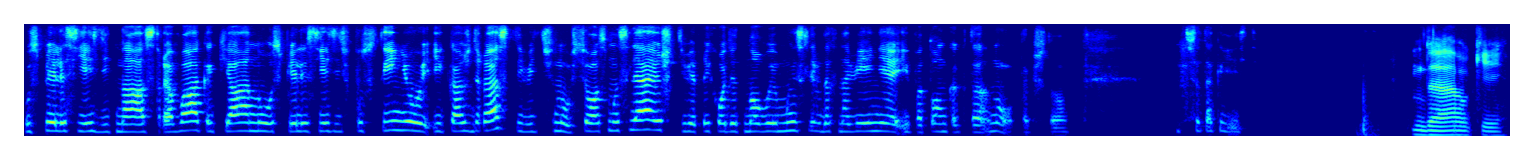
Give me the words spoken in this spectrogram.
успели съездить на острова, к океану, успели съездить в пустыню, и каждый раз ты ведь, ну, все осмысляешь, тебе приходят новые мысли, вдохновения, и потом как-то, ну, так что все так и есть. Да, окей.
